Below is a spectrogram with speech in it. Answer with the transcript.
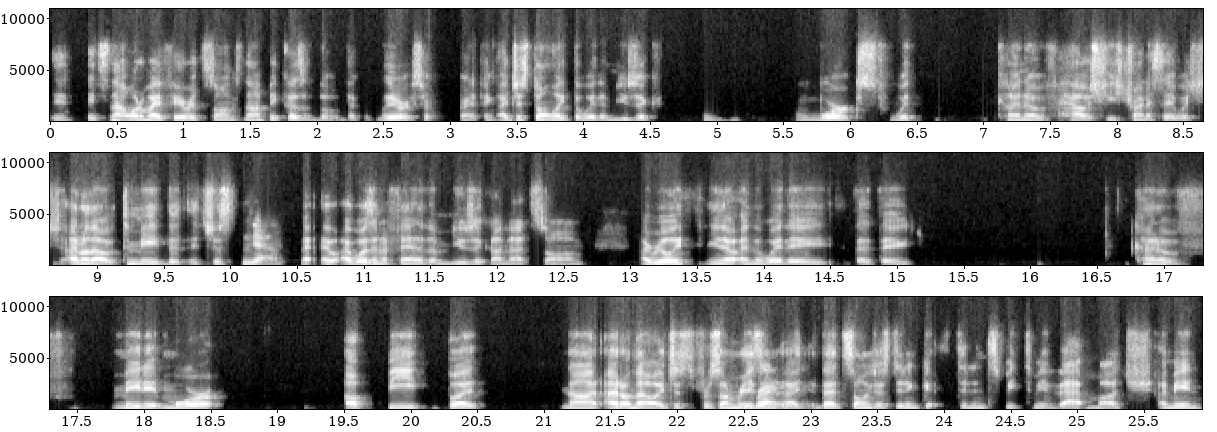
it, it's not one of my favorite songs, not because of the, the lyrics or anything. I just don't like the way the music works with kind of how she's trying to say what she's. I don't know. To me, that it's just Yeah. I, I wasn't a fan of the music on that song. I really, you know, and the way they that they kind of made it more upbeat, but not. I don't know. It just for some reason I, that song just didn't get didn't speak to me that much. I mean,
